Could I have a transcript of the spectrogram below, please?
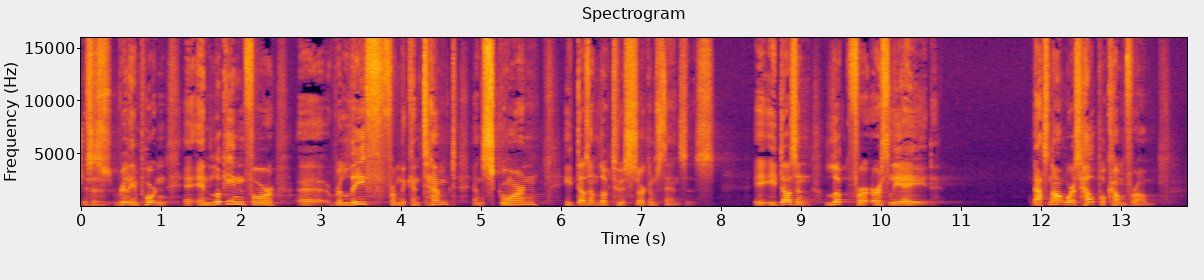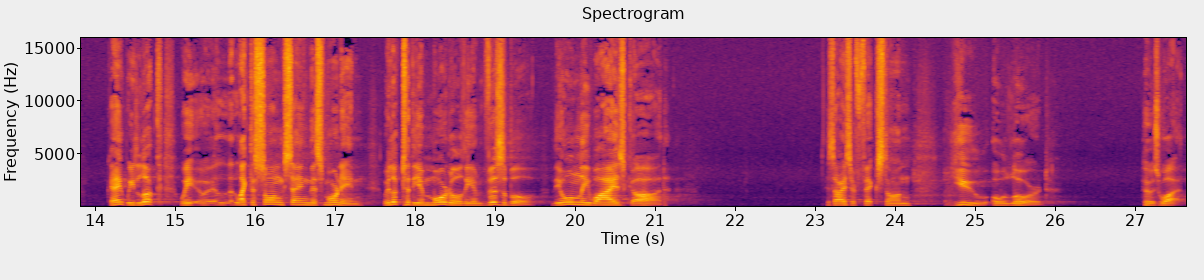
This is really important. In looking for uh, relief from the contempt and scorn, he doesn't look to his circumstances. He doesn't look for earthly aid. That's not where his help will come from. Okay, we look, we, like the song sang this morning, we look to the immortal, the invisible, the only wise God. His eyes are fixed on you, O Lord, who is what?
